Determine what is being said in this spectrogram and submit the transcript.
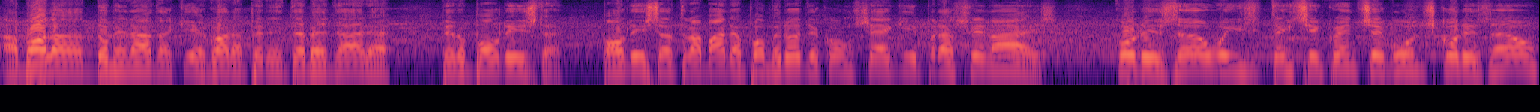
A bola dominada aqui agora pela intermediária, pelo Paulista. Paulista trabalha, Pomerode consegue ir para as finais. Colisão em- tem 50 segundos. Colisão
